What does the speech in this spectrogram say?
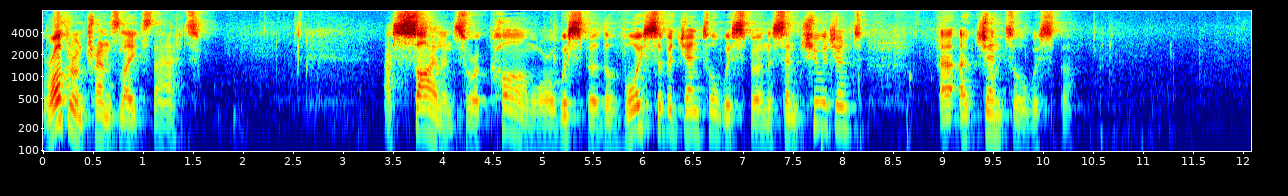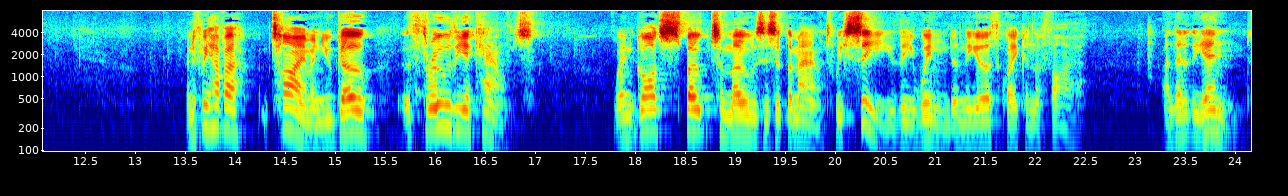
Rotherham translates that as silence or a calm or a whisper, the voice of a gentle whisper, and the Septuagint, a gentle whisper. And if we have a time and you go through the account, when God spoke to Moses at the mount, we see the wind and the earthquake and the fire. And then at the end,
